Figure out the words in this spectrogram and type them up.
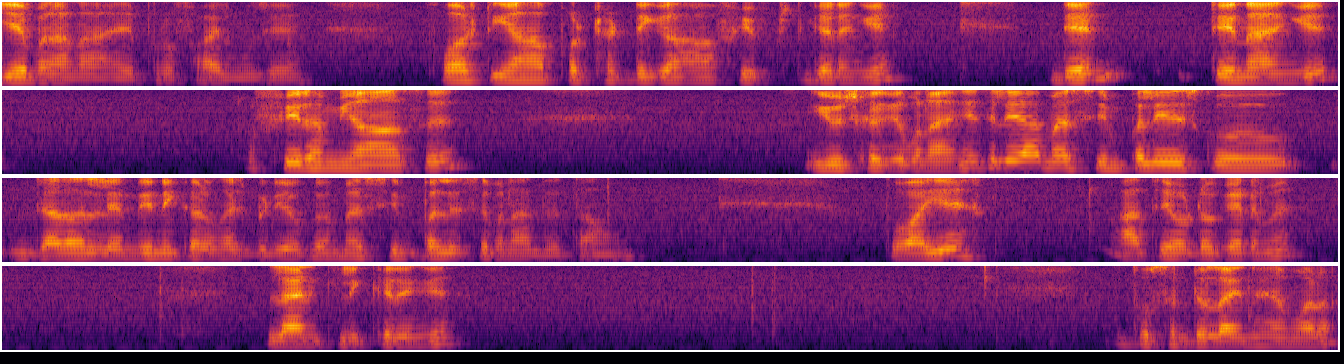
ये बनाना है प्रोफ़ाइल मुझे। फ़र्स्ट यहाँ पर थर्टी का हाफ़ फिफ्टीन करेंगे देन टेन आएँगे, फिर हम यहाँ से यूज़ करके बनाएँगे। चलिए यार, मैं सिंपली इसको ज़्यादा लेंदी नहीं करूँगा इस वीडियो को, मैं सिंपल इसे बना देता हूँ। तो आइए, आते ऑटो कैड में। लाइन क्लिक करेंगे। तो सेंटर लाइन है हमारा।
